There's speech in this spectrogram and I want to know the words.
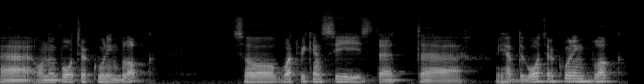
uh, on a water cooling block. So what we can see is that uh, we have the water cooling block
